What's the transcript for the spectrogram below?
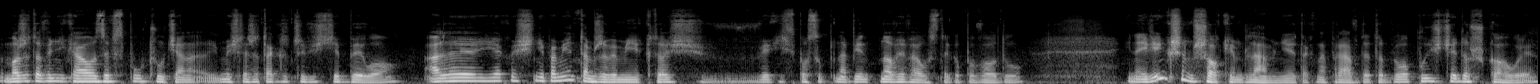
Może to wynikało ze współczucia. Myślę, że tak rzeczywiście było. Ale jakoś nie pamiętam, żeby mnie ktoś w jakiś sposób napiętnowywał z tego powodu. I największym szokiem dla mnie tak naprawdę to było pójście do szkoły.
